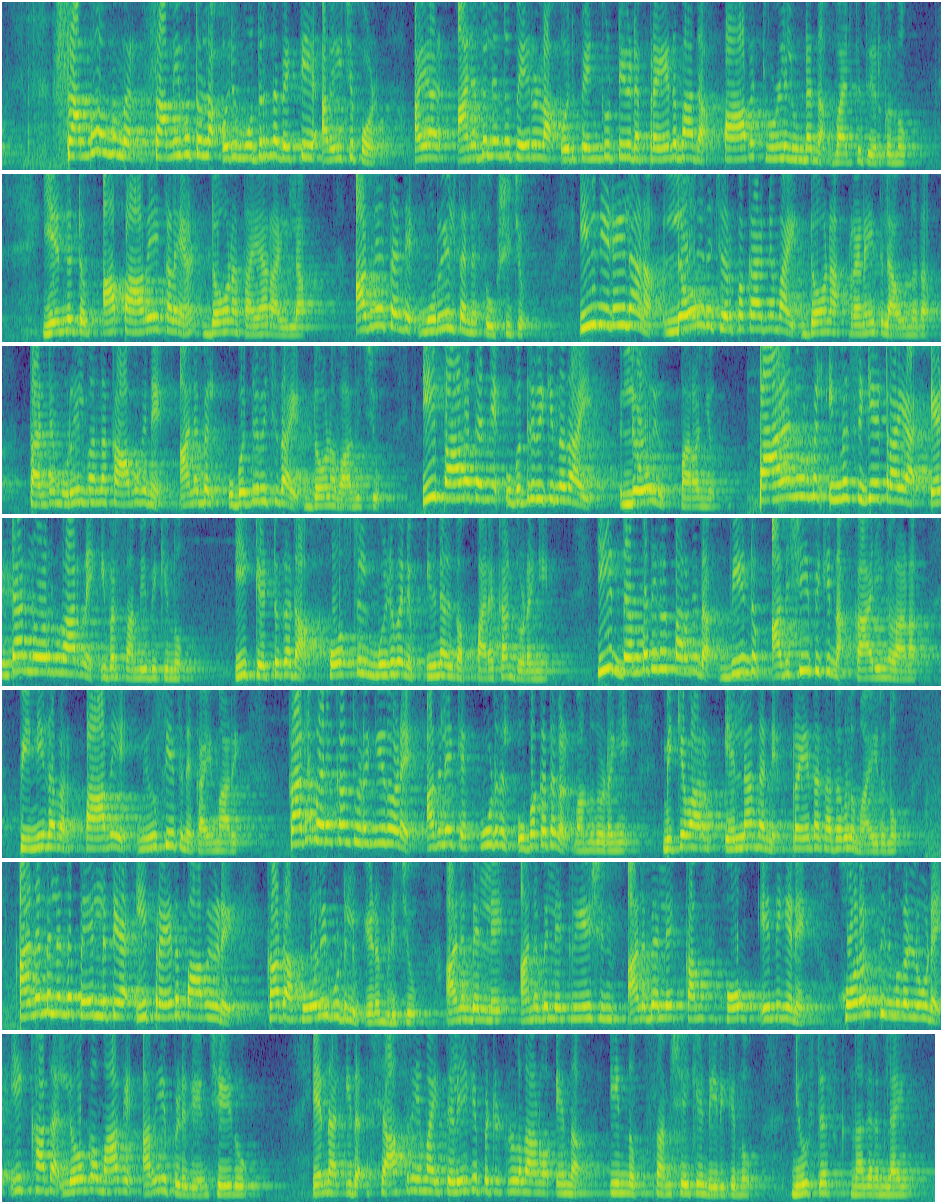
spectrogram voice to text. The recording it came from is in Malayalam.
സംഭവം ഇവർ സമീപത്തുള്ള ഒരു മുതിർന്ന വ്യക്തിയെ അറിയിച്ചപ്പോൾ അയാൾ അനബൽ എന്നു പേരുള്ള ഒരു പെൺകുട്ടിയുടെ പ്രേതബാധ പാവയ്ക്കുള്ളിലുണ്ടെന്ന് വരുത്തി തീർക്കുന്നു. എന്നിട്ടും ആ പാവയെ കളയാൻ ഡോണ തയ്യാറായില്ല. അതിനെ തന്റെ മുറിയിൽ തന്നെ സൂക്ഷിച്ചു. ഇതിനിടയിലാണ് ലോ എന്ന ചെറുപ്പക്കാരനുമായി ഡോണ പ്രണയത്തിലാവുന്നത്. തന്റെ മുറിയിൽ വന്ന കാവുവിനെ അനബൽ ഉപദ്രവിച്ചതായി ഡോണ വാദിച്ചു. ഈ പാവ തന്നെ ഉപദ്രവിക്കുന്നതായി ലോയും പറഞ്ഞു. പാരാനോർമൽ ഇൻവെസ്റ്റിഗേറ്ററായ എഡാൻ ലോറൻ വാറിനെ ഇവർ സമീപിക്കുന്നു. ഈ കെട്ടുകഥ ഹോസ്റ്റൽ മുഴുവനും ഇതിനകം പരക്കാൻ തുടങ്ങി. ഈ ദമ്പതികൾ പറഞ്ഞത് വീണ്ടും അതിശയിപ്പിക്കുന്ന കാര്യങ്ങളാണ്. പിന്നീട് അവർ പാവയെ മ്യൂസിയത്തിന് കൈമാറി. കഥ പരക്കാൻ തുടങ്ങിയതോടെ അതിലേക്ക് കൂടുതൽ ഉപകഥകൾ വന്നു തുടങ്ങി. മിക്കവാറും എല്ലാം തന്നെ പ്രേതകഥകളുമായിരുന്നു. അനബൽ എന്ന പേരിലെത്തിയ ഈ പ്രേതപാവയുടെ കഥ ഹോളിവുഡിലും ഇടം പിടിച്ചു. Annabelle Annabelle creation Annabelle comes home എന്നിങ്ങനെ ഹൊറർ സിനിമകളിലൂടെ ഈ കഥ ലോകമാകെ അറിയപ്പെടുകയും ചെയ്തു. എന്നാൽ ഇത് ശാസ്ത്രീയമായി തെളിയിക്കപ്പെട്ടിട്ടുള്ളതാണോ എന്ന് ഇന്നും സംശയിക്കേണ്ടിയിരിക്കുന്നു. News desk Nagaram live.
